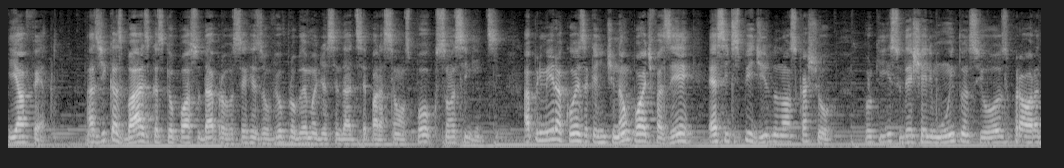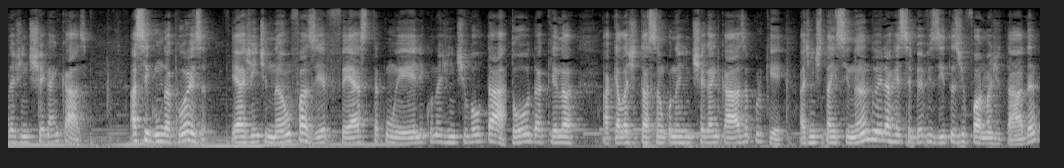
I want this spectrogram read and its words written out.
e afeto. As dicas básicas que eu posso dar para você resolver o problema de ansiedade de separação aos poucos são as seguintes. A primeira coisa que a gente não pode fazer é se despedir do nosso cachorro, porque isso deixa ele muito ansioso para a hora da gente chegar em casa. A segunda coisa é a gente não fazer festa com ele quando a gente voltar. Toda aquela aquela agitação quando a gente chegar em casa, porque a gente está ensinando ele a receber visitas de forma agitada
